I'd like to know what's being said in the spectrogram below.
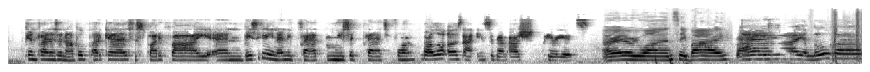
You can find us on Apple Podcasts, Spotify, and basically in any fat music platform. Follow us at Instagram Ash periods. All right, everyone, say bye. Bye. Bye. Aloha.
